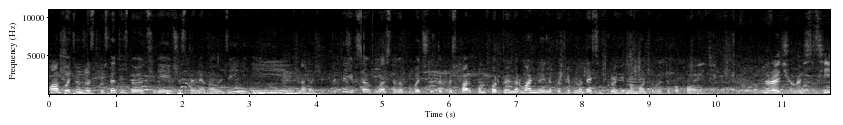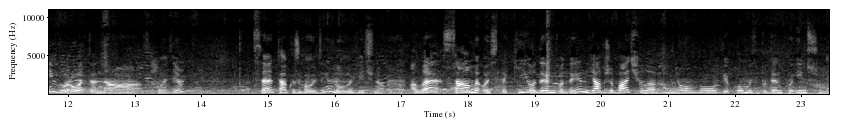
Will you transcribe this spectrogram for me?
а потім вже спуститись до цієї частини Гауді і на вихід піти. І все, власне, ви побачите так весь парк комфортно і нормально, і не потрібно 10 кругів намотувати по колу. До речі, ось ці ворота на вході. Це також Гауді, ну логічно. Але саме ось такі один в один я вже бачила в нього в якомусь будинку іншому.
